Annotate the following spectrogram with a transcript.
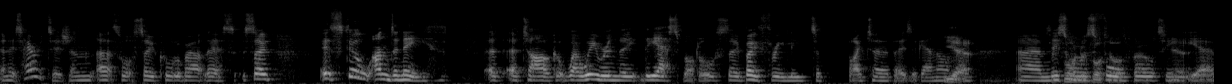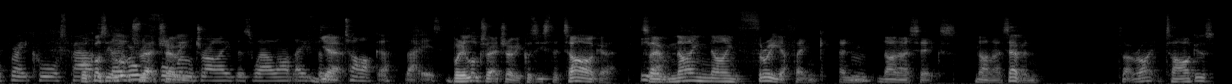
and its heritage, and that's what's so cool about this. So it's still underneath a, a target where we were in the the S model, so both three litre by turbos again, aren't Yeah. they? Um, this one was 440 horsepower, yeah. yeah. brake horsepower. Because it They're looks all retro-y. four-wheel drive as well, aren't they? For Yeah. the Targa, that is. But it looks retro because it's the Targa. So Yeah. Hmm. 993, I think, and 996, 997, is that right? Targas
